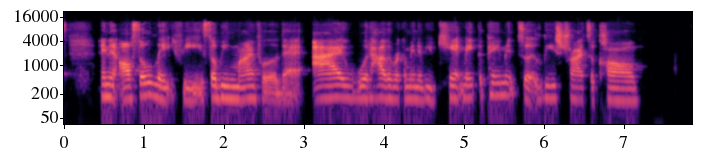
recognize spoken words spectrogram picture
and then also late fees. So be mindful of that. I would highly recommend if you can't make the payment to at least try to call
